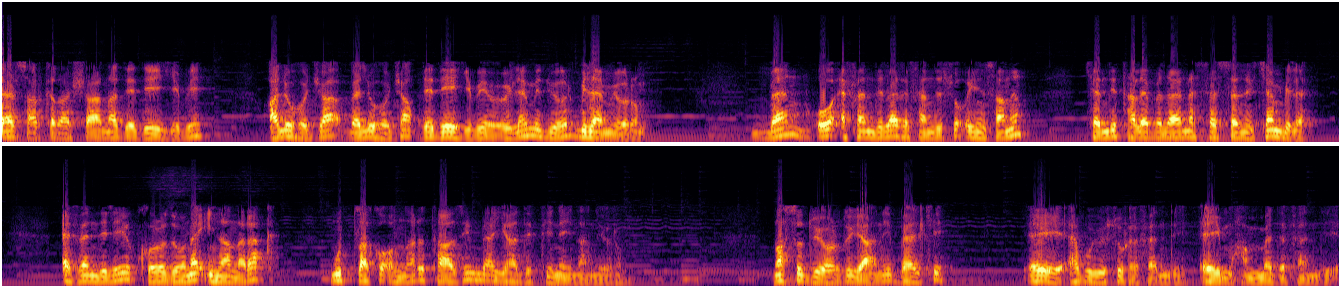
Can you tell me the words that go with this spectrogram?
ders arkadaşlarına dediği gibi Ali Hoca, Veli Hoca dediği gibi öyle mi diyor bilemiyorum. Ben o efendiler efendisi o insanın kendi talebelerine seslenirken bile efendiliği koruduğuna inanarak mutlaka onları tazim ve yad ettiğine inanıyorum. Nasıl diyordu yani belki ey Ebu Yusuf Efendi, ey Muhammed Efendi,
